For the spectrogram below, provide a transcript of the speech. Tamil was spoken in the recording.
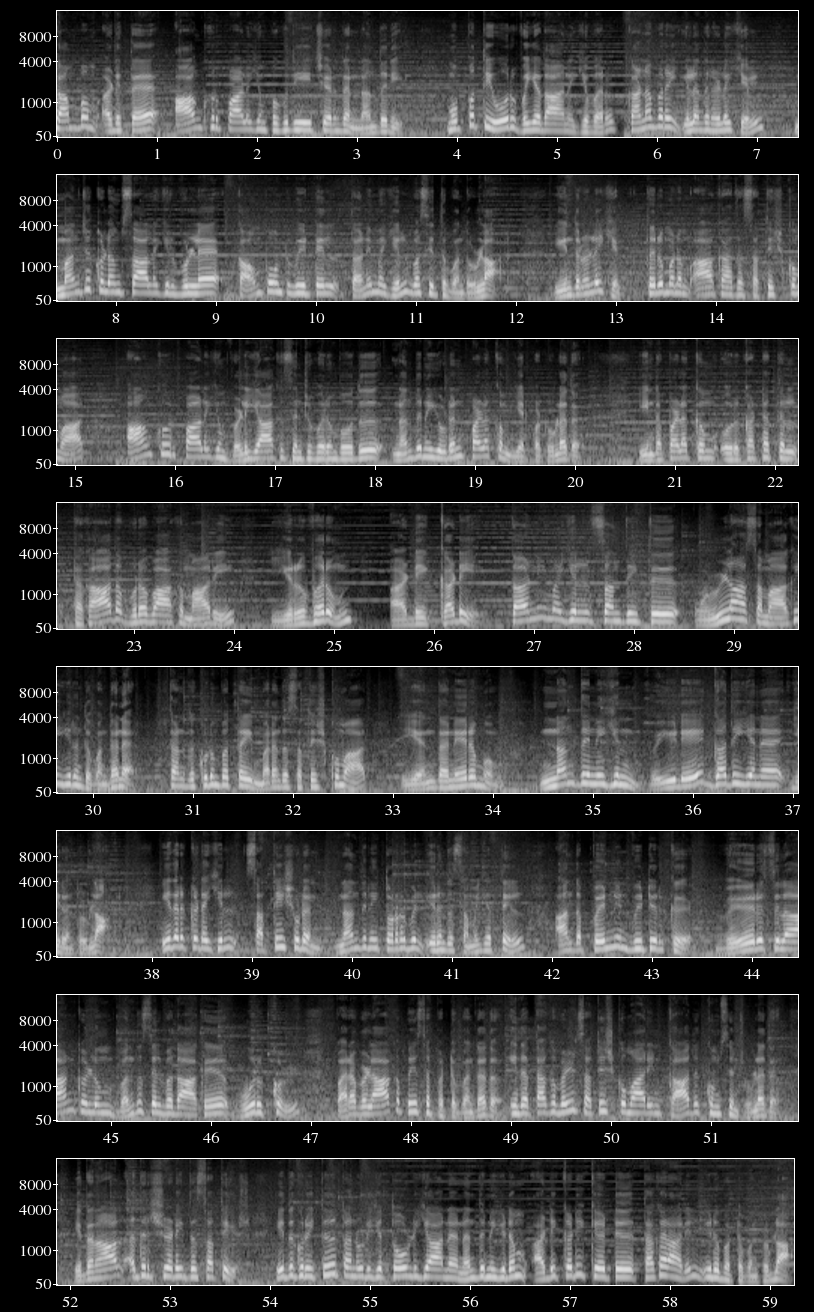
கம்பம் அடுத்த ஆங்கூர்பாளையம் பகுதியைச் சேர்ந்த நந்தினி முப்பத்தி ஓரு வயதான இவர் கணவரை இழந்த நிலையில் மஞ்சக்குளம் சாலையில் உள்ள காம்பவுண்ட் வீட்டில் தனிமையில் வசித்து வந்துள்ளார். இந்த நிலையில் திருமணம் ஆகாத சதீஷ்குமார் ஆங்கூர் பாளையம் வழியாக சென்று வரும்போது நந்தினியுடன் பழக்கம் ஏற்பட்டுள்ளது. இந்த பழக்கம் ஒரு கட்டத்தில் தகாத உறவாக மாறி இருவரும் அடிக்கடி தனிமையில் சந்தித்து உல்லாசமாக இருந்து வந்தனர். தனது குடும்பத்தை மறந்த சதீஷ்குமார் எந்த நேரமும் நந்தினியின் வீடே கதி என இருந்துள்ளார். இதற்கிடையில் சதீஷுடன் நந்தினி தொடர்பில் இருந்த சமயத்தில் அந்த பெண்ணின் வீட்டிற்கு வேறு சில ஆண்களும் வந்து செல்வதாக ஊருக்குள் பரவலாக பேசப்பட்டு வந்தது. இந்த தகவல் சதீஷ்குமாரின் காதுக்கும் சென்றுள்ளது. இதனால் அதிர்ச்சியடைந்த சதீஷ். இது குறித்து தன்னுடைய தோழியான நந்தினியிடம் அடிக்கடி கேட்டு தகராறில் ஈடுபட்டு வந்துள்ளார்.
